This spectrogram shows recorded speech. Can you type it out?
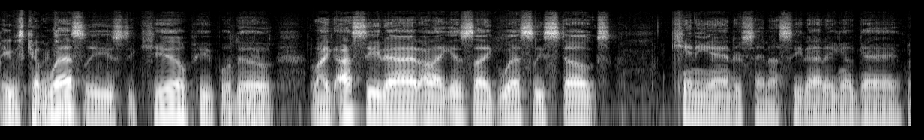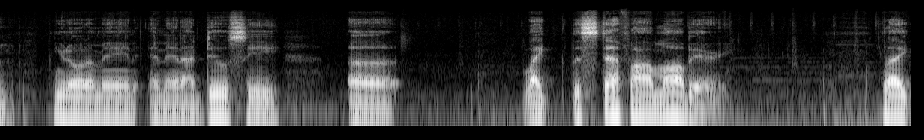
he was too. Wesley used to kill people, dude. Like I see that. I like it's like Wesley Stokes, Kenny Anderson. I see that in your game. Mm-hmm. You know what I mean? And then I do see, uh, like the Stephon Marbury. Like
